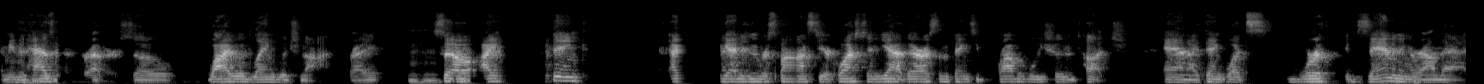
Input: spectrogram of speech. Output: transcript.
I mean, it Mhm. has been forever. So why would language not? Right. Mhm. So I think, again, in response to your question, yeah, there are some things you probably shouldn't touch And I think what's worth examining around that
